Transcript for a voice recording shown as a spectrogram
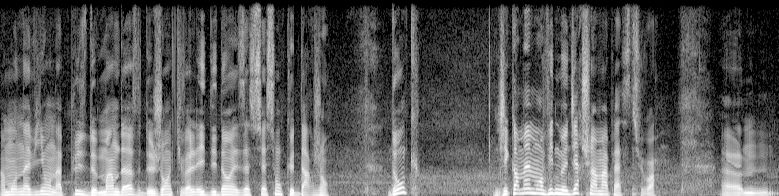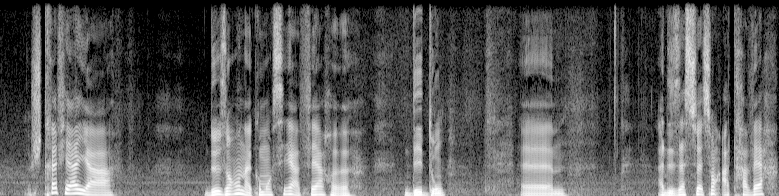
à mon avis, on a plus de main-d'œuvre, de gens qui veulent aider dans les associations que d'argent. Donc, j'ai quand même envie de me dire, je suis à ma place, tu vois. Euh, je suis très fier, il y a deux ans, on a commencé à faire euh, des dons euh, à des associations à travers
